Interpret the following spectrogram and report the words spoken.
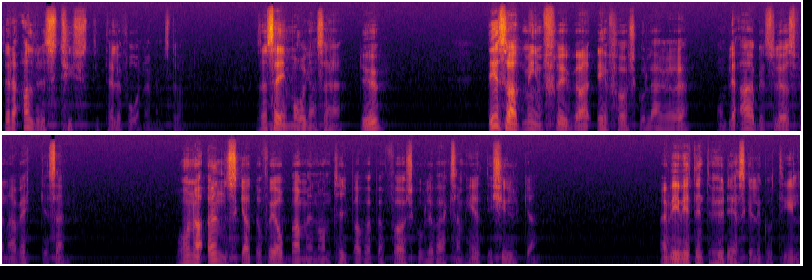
Så är det alldeles tyst i telefonen en stund. Sen säger Morgan så här, du, det är så att min fru är förskollärare. Hon blev arbetslös för några veckor sedan. Och hon har önskat att få jobba med någon typ av öppen förskoleverksamhet i kyrkan. Men vi vet inte hur det skulle gå till.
